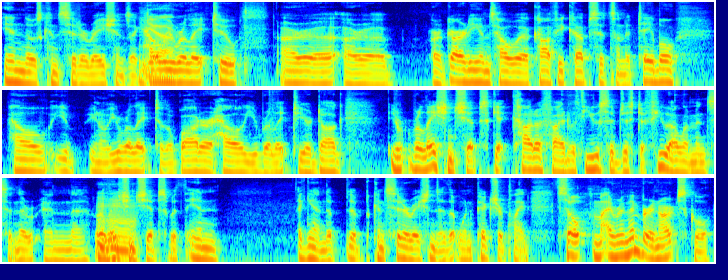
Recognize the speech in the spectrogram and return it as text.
in those considerations, like how we relate to our uh, our uh, our guardians, how a coffee cup sits on a table, how you you know you relate to the water, how you relate to your dog. Your relationships get codified with use of just a few elements and the in the relationships within again the, the considerations of that one picture plane. So I remember in art school,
